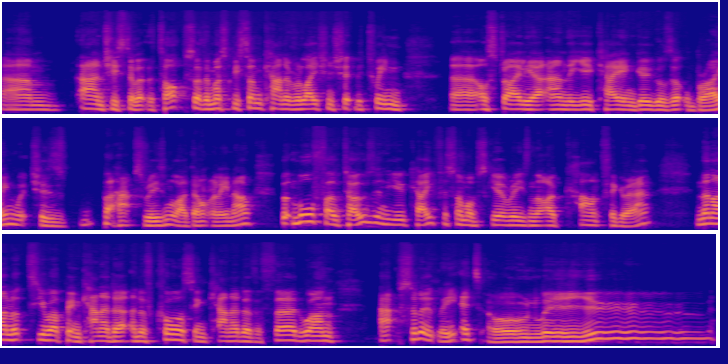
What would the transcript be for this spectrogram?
Um, and she's still at the top. So there must be some kind of relationship between uh, Australia and the UK in Google's little brain, which is perhaps reasonable. I don't really know. But more photos in the UK for some obscure reason that I can't figure out. And then I looked you up in Canada. And of course, in Canada, the third one, absolutely, it's only you,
